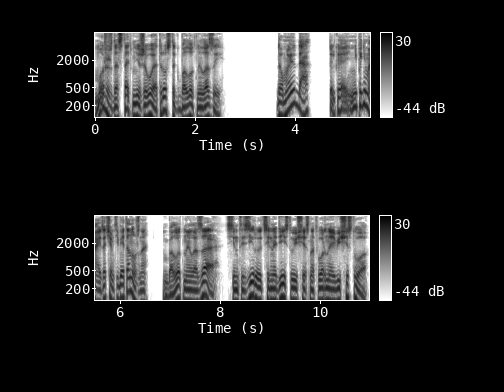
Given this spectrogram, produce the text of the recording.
Можешь достать мне живой отросток болотной лозы? Думаю, да. Только не понимаю, зачем тебе это нужно. Болотная лоза синтезирует сильнодействующее снотворное вещество,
